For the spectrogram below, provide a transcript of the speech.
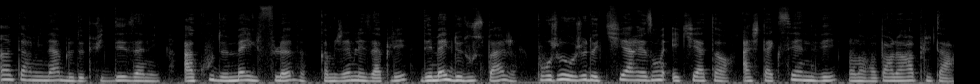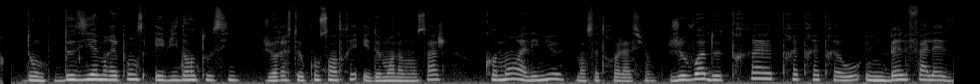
interminables depuis des années, à coups de mails fleuves, comme j'aime les appeler, des mails de 12 pages, pour jouer au jeu de qui a raison et qui a tort. Hashtag CNV, on en reparlera plus tard. Donc, deuxième réponse évidente aussi, je reste concentrée et demande à mon sage comment aller mieux dans cette relation. Je vois de très très très très haut une belle falaise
